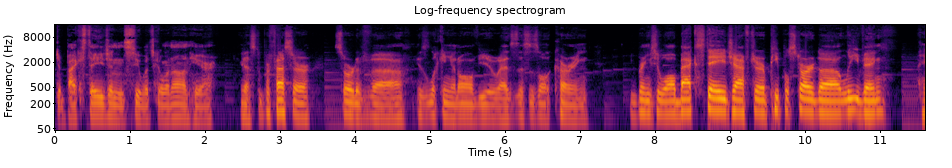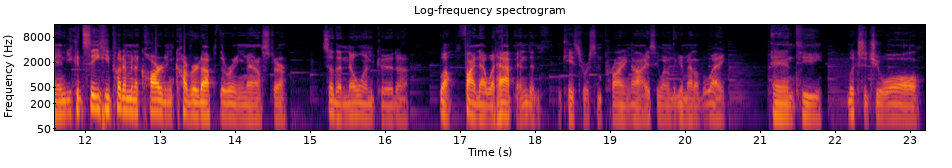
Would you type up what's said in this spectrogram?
get backstage and see what's going on here. Yes, the professor sort of uh, is looking at all of you as this is all occurring. He brings you all backstage after people start uh, leaving, and you can see he put him in a cart and covered up the ringmaster so that no one could, uh, well, find out what happened. And in case there were some prying eyes, he wanted to get him out of the way. And he looks at you all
